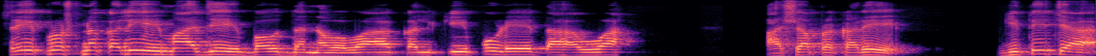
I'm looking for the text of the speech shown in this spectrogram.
श्रीकृष्ण कली माझे बौद्ध नववा कलकी पुढे दहावा. अशा प्रकारे गीतेच्या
